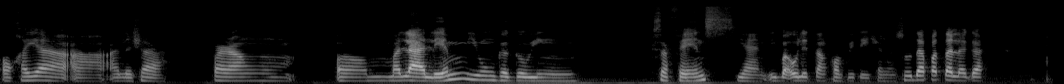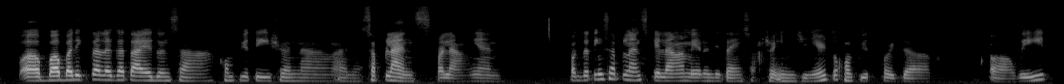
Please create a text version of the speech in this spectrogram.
o kaya uh, ano siya parang um, malalim yung gagawing sa fence, yan, iba ulit ang computation. So, dapat talaga, uh, babalik talaga tayo dun sa computation ng, ano, sa plans pa lang, yan. Pagdating sa plans, kailangan meron din tayong structural engineer to compute for the uh, weight,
